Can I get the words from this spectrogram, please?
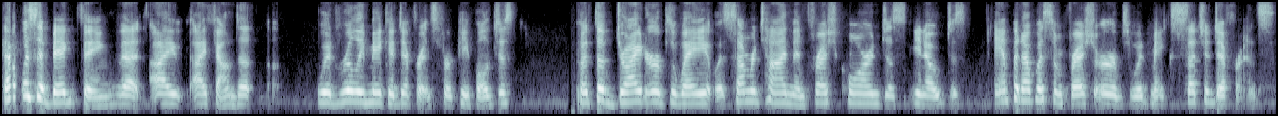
That was a big thing that i i found that would really make a difference for people. Just put the dried herbs away. It was summertime and fresh corn. Just you know just amp it up with some fresh herbs would make such a difference.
